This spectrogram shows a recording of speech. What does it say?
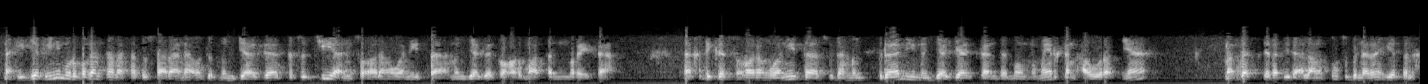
Nah, hijab ini merupakan salah satu sarana untuk menjaga kesucian seorang wanita, menjaga kehormatan mereka. Nah, ketika seorang wanita sudah berani menjajakan dan memamerkan auratnya, maka secara tidak langsung sebenarnya ia telah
